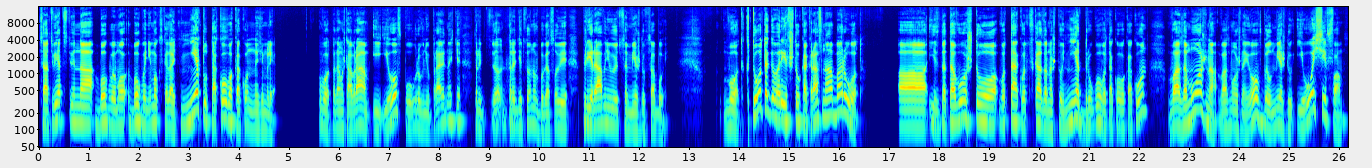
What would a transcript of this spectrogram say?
соответственно, Бог бы, мог, Бог бы не мог сказать, нету такого, как он на земле. Вот, потому что Авраам и Иов по уровню праведности традиционно в богословии приравниваются между собой. Вот, кто-то говорит, что как раз наоборот, а, из-за того, что вот так вот сказано, что нет другого такого, как он, возможно, возможно, Иов был между Иосифом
